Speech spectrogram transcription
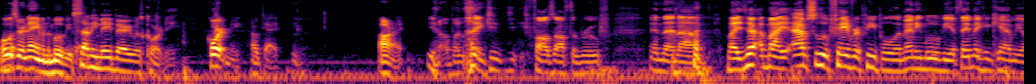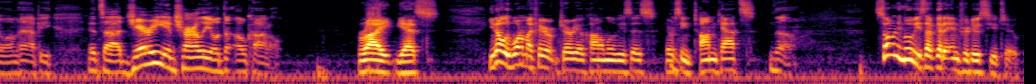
What was her name in the movie? Then? Sunny Mayberry was Courtney. Courtney. Okay. All right. you know, but like he he falls off the roof. And then uh, my my absolute favorite people in any movie, if they make a cameo, I'm happy. It's uh, Jerry and Charlie o- O'Connell. Right. Yes. You know what one of my favorite Jerry O'Connell movies is? You ever seen Tomcats? No, So many movies I've got to introduce you to.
